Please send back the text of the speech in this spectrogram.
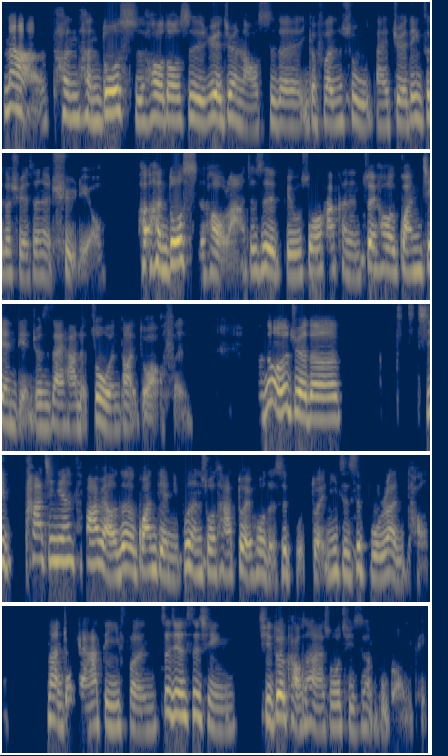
那很很多时候都是阅卷老师的一个分数来决定这个学生的去留。很很多时候啦，就是比如说他可能最后关键点就是在他的作文到底多少分。反正我就觉得，今他今天发表的这个观点，你不能说他对或者是不对，你只是不认同，那你就给他低分。这件事情其实对考生来说其实很不公平，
